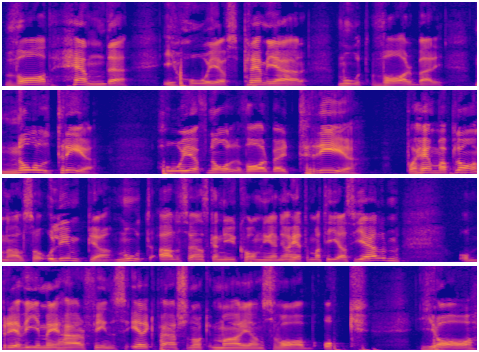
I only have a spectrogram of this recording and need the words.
Vad hände i HIFs premiär mot Varberg? 0-3. HIF 0, Varberg 3. På hemmaplan alltså, Olympia mot allsvenska nykomlingen. Jag heter Mattias Hjelm och bredvid mig här finns Erik Persson och Marian Svab. Och ja,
